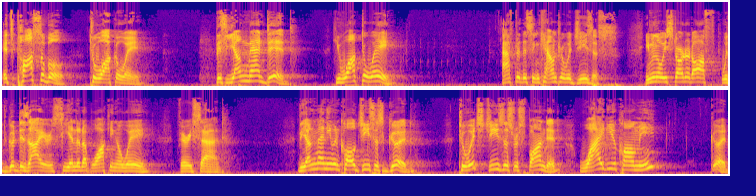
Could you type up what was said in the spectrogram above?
It's possible to walk away. This young man did. He walked away after this encounter with Jesus. Even though he started off with good desires, he ended up walking away very sad. The young man even called Jesus good, to which Jesus responded, why do you call me good?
